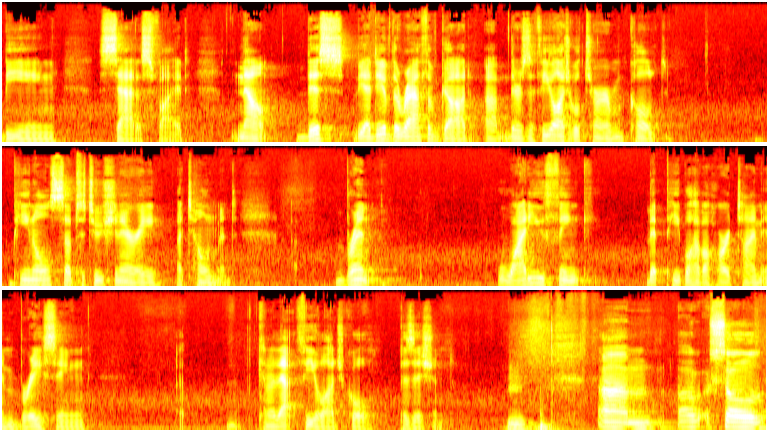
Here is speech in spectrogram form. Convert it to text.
being satisfied. Now, this the idea of the wrath of God. Uh, there's a theological term called penal substitutionary atonement. Brent, why do you think that people have a hard time embracing uh, kind of that theological position? Hmm. Um, oh, so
